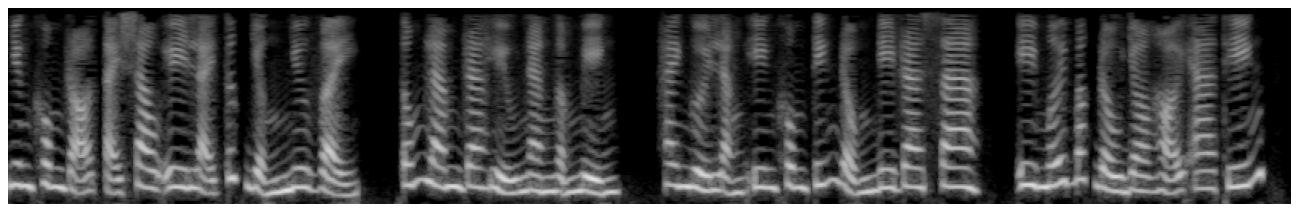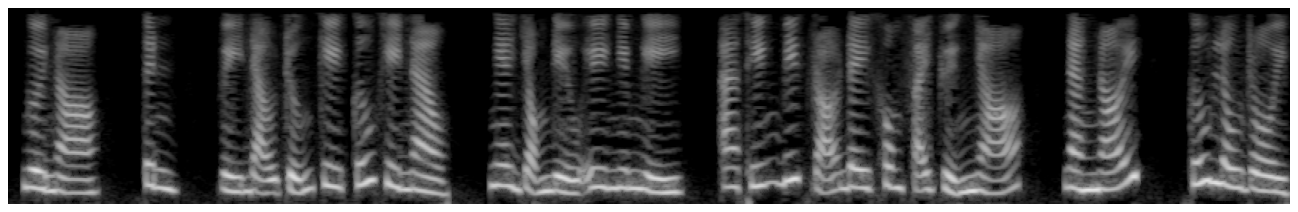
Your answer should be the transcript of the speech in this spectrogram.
nhưng không rõ tại sao y lại tức giận như vậy, Tống Lam ra hiệu nàng ngậm miệng, hai người lặng yên không tiếng động đi ra xa, y mới bắt đầu dò hỏi A Thiến, người nọ, tin, vị đạo trưởng kia cứu khi nào, nghe giọng điệu y nghiêm nghị, A Thiến biết rõ đây không phải chuyện nhỏ, nàng nói, cứu lâu rồi,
